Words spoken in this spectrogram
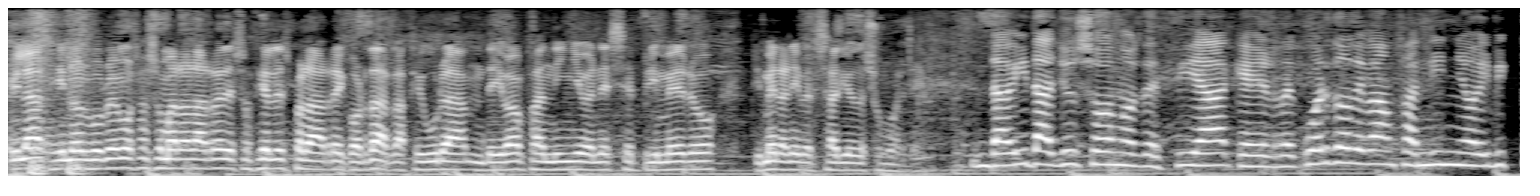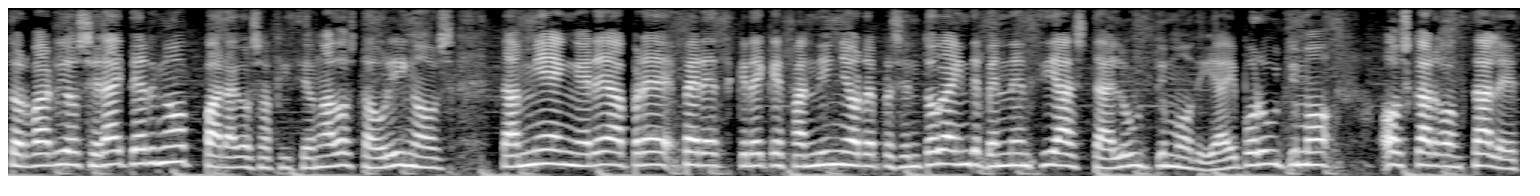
Pilar, y nos volvemos a sumar a las redes sociales para recordar la figura de Iván Fandiño en ese primero, primer aniversario de su muerte. David Ayuso nos decía que el recuerdo de Iván Fandiño y Víctor Barrios será eterno para los aficionados taurinos. También Erea Pérez cree que Fandiño representó la independencia hasta el último día. Y por último, Óscar González.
